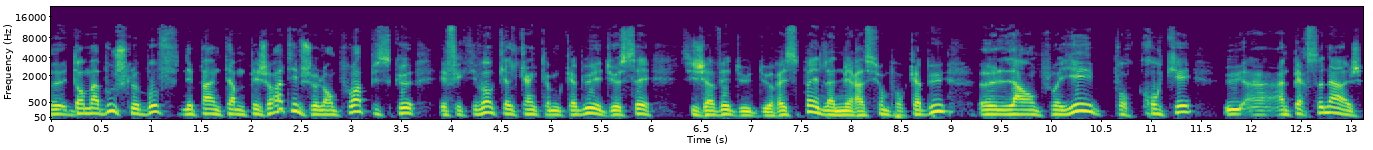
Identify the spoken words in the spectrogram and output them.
Euh, dans ma bouche, le beauf n'est pas un terme péjoratif. Je l'emploie puisque, effectivement, quelqu'un comme Cabu, et Dieu sait si j'avais du, respect, de l'admiration pour Cabu, euh, l'a employé pour croquer un, personnage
